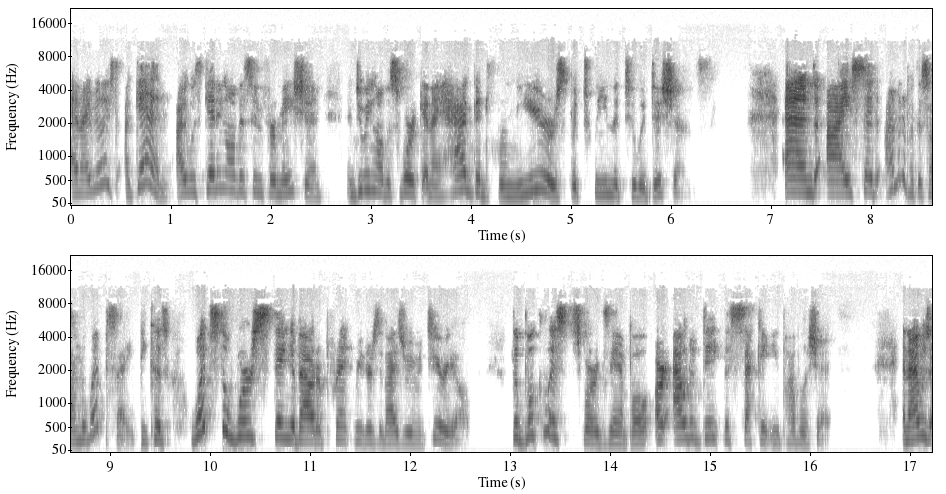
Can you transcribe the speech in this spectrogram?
And I realized, again, I was getting all this information and doing all this work, and I had been for years between the two editions. And I said, I'm going to put this on the website because what's the worst thing about a print reader's advisory material? The book lists, for example, are out of date the second you publish it. And I was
